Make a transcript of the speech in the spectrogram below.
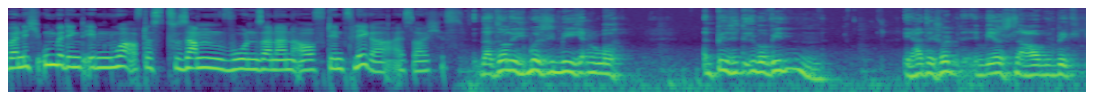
Aber nicht unbedingt eben nur auf das Zusammenwohnen, sondern auf den Pfleger als solches. Natürlich muss ich mich auch ein bisschen überwinden. Ich hatte schon im ersten Augenblick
